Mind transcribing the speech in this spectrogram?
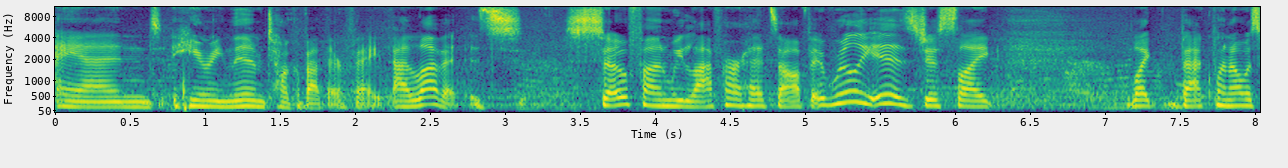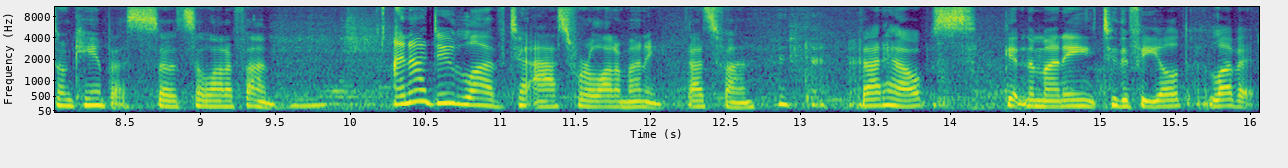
and hearing them talk about their faith. I love it. It's so fun. We laugh our heads off. It really is just like like back when I was on campus. So it's a lot of fun. And I do love to ask for a lot of money. That's fun. that helps getting the money to the field. Love it.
